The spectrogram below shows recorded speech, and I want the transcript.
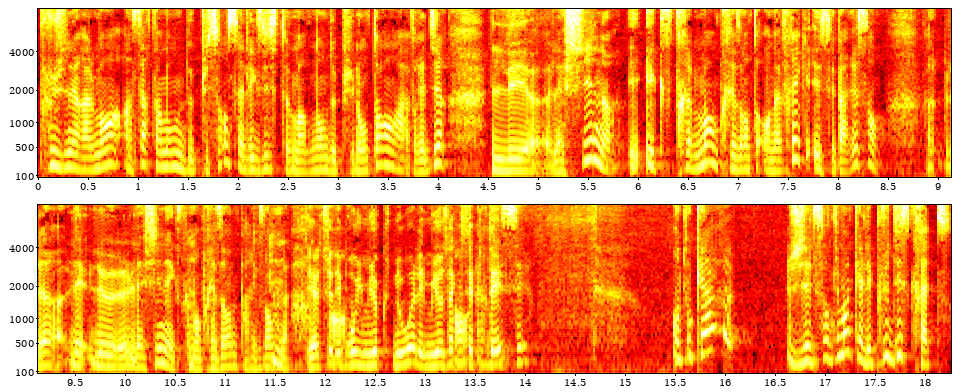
plus généralement, un certain nombre de puissances, elle existe maintenant depuis longtemps. À vrai dire, les, la Chine est extrêmement présente en Afrique et c'est pas récent. Enfin, le- la Chine est extrêmement présente, par exemple. Et elle se en- débrouille mieux que nous, elle est mieux acceptée? En tout cas, j'ai le sentiment qu'elle est plus discrète.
